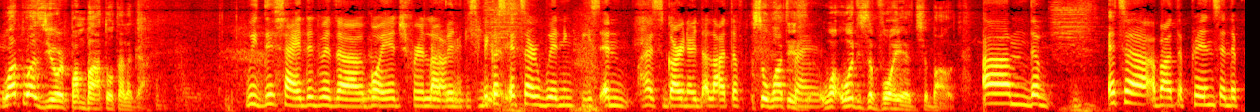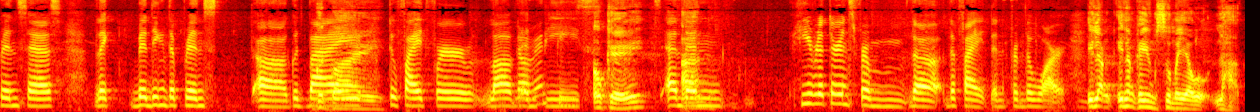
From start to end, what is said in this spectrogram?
What was your pambato talaga? We decided with the Voyage for Love, Love and and Peace because it's our winning piece and has garnered a lot of. So what is what, what is the voyage about? Um, the it's uh, about the prince and the princess, like bidding the prince uh, goodbye, Goodbye. to fight for love, Love and, and peace. Okay. And then he returns from the the fight and from the war. ilang ilang kayong sumayaw lahat?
